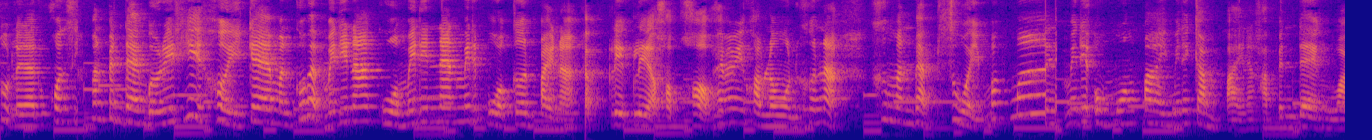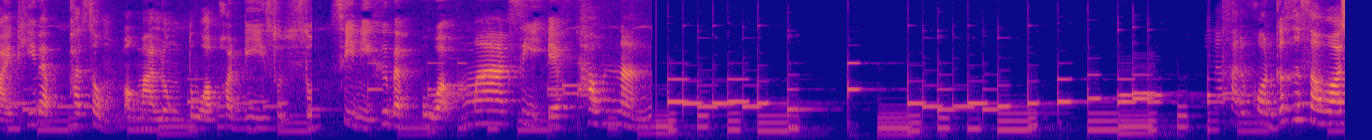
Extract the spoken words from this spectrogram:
สุดๆเลยนะทุกคนสิมันเป็นแดงเบอร์รี่ที่เฮ้ยแกมันก็แบบไม่ได้น่ากลัวไม่ได้แน่นไม่ได้ปัวเกินไปนะแบบเกลี่ยๆขอบๆให้ไม่มีความละมุนขึ้นอะ คือมันแบบสวยมากๆ ไม่ได้อมม่วงไปไม่ได้กำไปนะคะ เป็นแดงวน์ที่แบบผสมออกมาลงตัวพอดีสุดๆ สีนี้คือแบบปวบมาก CF เท่านั้น ค่ะทุกคนก็คือสวอช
